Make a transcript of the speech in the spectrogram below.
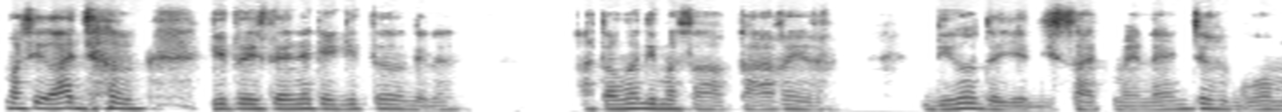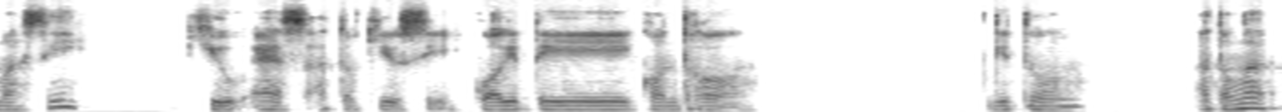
masih lajang gitu istilahnya kayak gitu gitu. Atau nggak di masalah karir. Dia udah jadi site manager, gua masih QS atau QC, quality control. Gitu. Hmm. Atau nggak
